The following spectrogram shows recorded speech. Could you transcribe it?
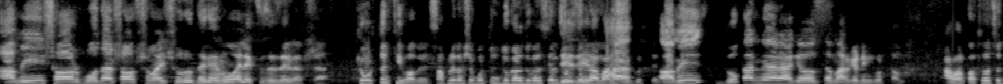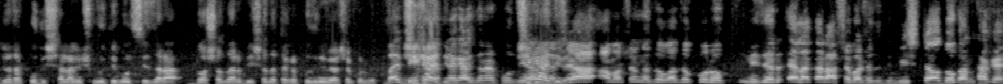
আমি সর্বদা সবসময় শুরু থেকেই মোবাইল এক্সেসরিজের ব্যবসা। করতেন কীভাবে? সাপ্লাই ব্যবসা করতেন দোকানে দোকানে সেল করতেন না হ্যাঁ মার্কেটিং করতেন? আমি দোকান নেওয়ার আগে হচ্ছে মার্কেটিং করতাম। আমার কথা হচ্ছে দুই হাজার পঁচিশ সালে আমি শুরুতে বলছি যারা দশ হাজার বিশ হাজার টাকার পুঁজি নিয়ে ব্যবসা করবে একজনের পুঁজি আমার সঙ্গে যোগাযোগ করুক। নিজের এলাকার আশেপাশে যদি বিশটাও দোকান থাকে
